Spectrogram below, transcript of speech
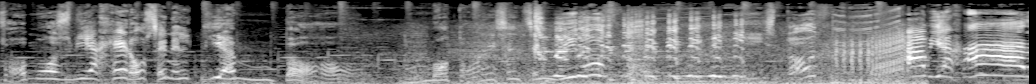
Somos viajeros en el tiempo. Motores encendidos. ¿Listos? ¡A viajar!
